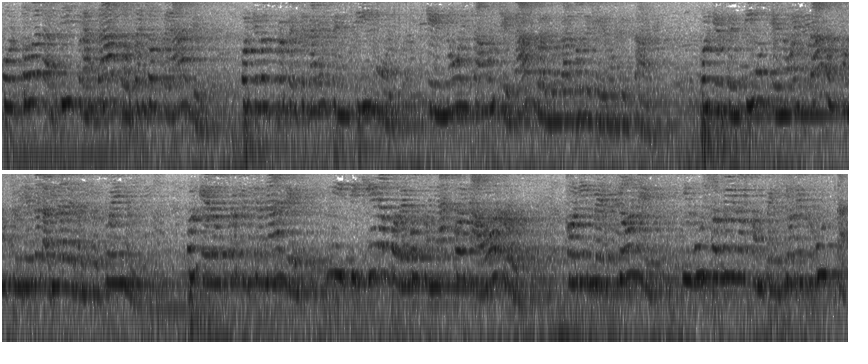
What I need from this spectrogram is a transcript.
por todas las cifras, datos, hechos reales, porque los profesionales sentimos que no estamos llegando al lugar donde queremos estar, porque sentimos que no estamos construyendo la vida de nuestros sueños, porque los profesionales ni siquiera podemos soñar con ahorros, con inversiones y mucho menos con pensiones justas.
